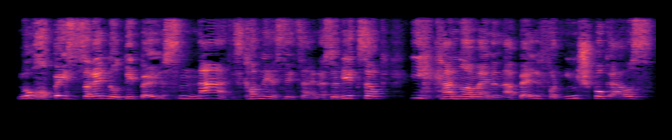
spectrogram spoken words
noch Besseren und die Bösen. Na, das kann jetzt nicht sein. Also wie gesagt, ich kann nur meinen Appell von Innsbruck aus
